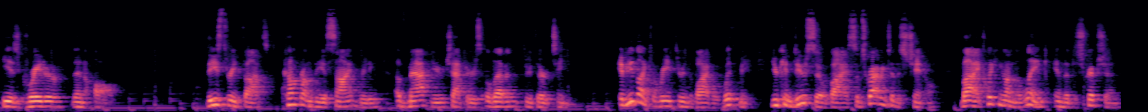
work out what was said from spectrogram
he is greater than all. These three thoughts come from the assigned reading of Matthew chapters 11 through 13. If you'd like to read through the Bible with me, you can do so by subscribing to this channel, by clicking on the link in the description,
